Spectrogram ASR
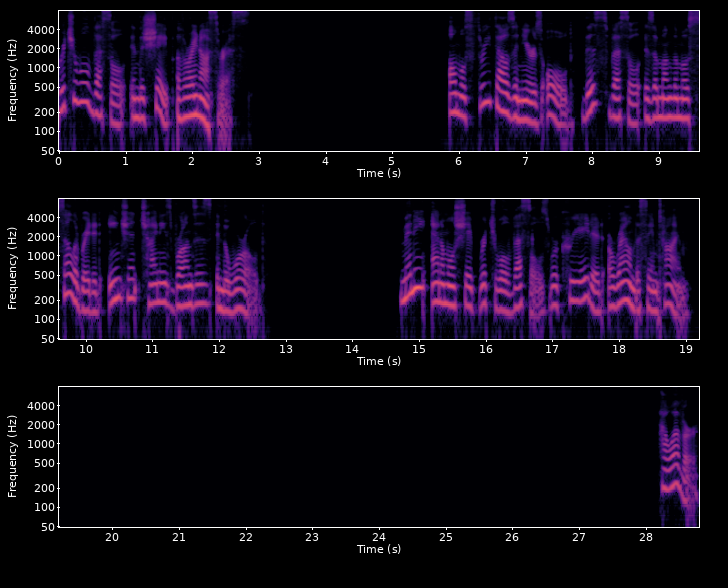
Ritual vessel in the shape of a rhinoceros. Almost 3,000 years old, this vessel is among the most celebrated ancient Chinese bronzes in the world. Many animal shaped ritual vessels were created around the same time. However,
